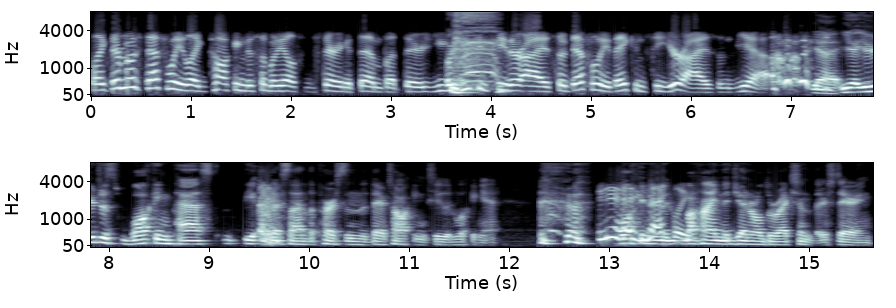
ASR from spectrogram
like they're most definitely like talking to somebody else and staring at them, but they're you, you can see their eyes, so definitely they can see your eyes, and yeah, yeah, yeah, you're just walking past the other side of the person that they're talking to and looking at. Yeah, walking in the- exactly. behind the general direction that they're staring.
